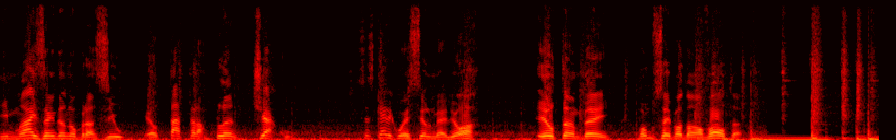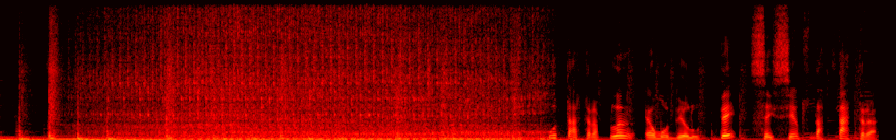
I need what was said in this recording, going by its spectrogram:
e mais ainda no Brasil. É o Tatraplan Tcheco. Vocês querem conhecê-lo melhor? Eu também. Vamos sair para dar uma volta? O Tatraplan é o modelo T600 da Tatra,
